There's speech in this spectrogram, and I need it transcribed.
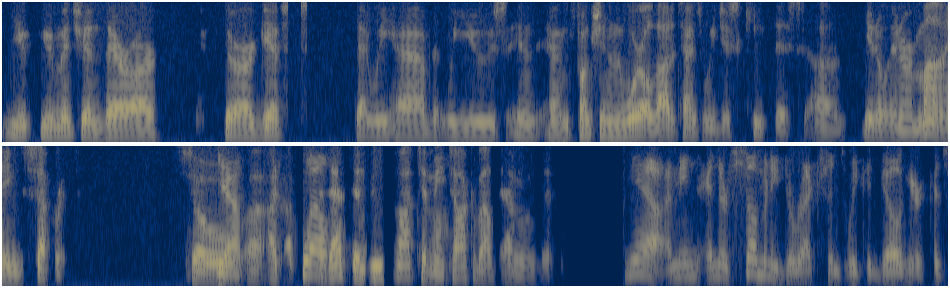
you, you mentioned there are there are gifts that we have that we use in, and function in the world. A lot of times we just keep this, uh, you know, in our mind separate. So yeah. Uh, I, well, that's a new thought to me. Talk about that a little bit. Yeah, I mean, and there's so many directions we could go here because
